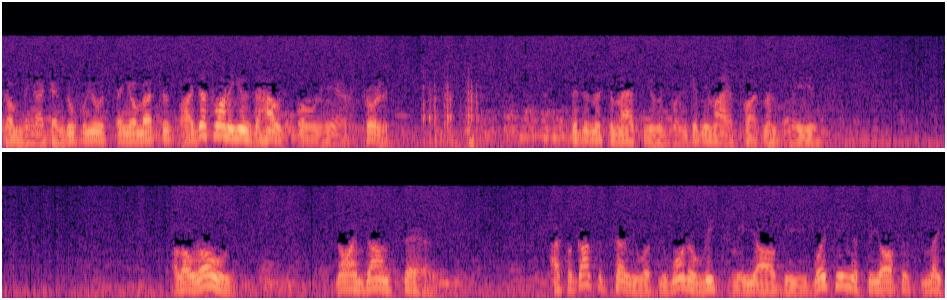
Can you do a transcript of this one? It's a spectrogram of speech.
Something I can do for you, Senor Matthews? I just want to use the house phone here. Surely. This is Mr. Matthews. Will you give me my apartment, please? Hello, Rose. No, I'm downstairs. I forgot to tell you, if you want to reach me, I'll be working at the office late.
